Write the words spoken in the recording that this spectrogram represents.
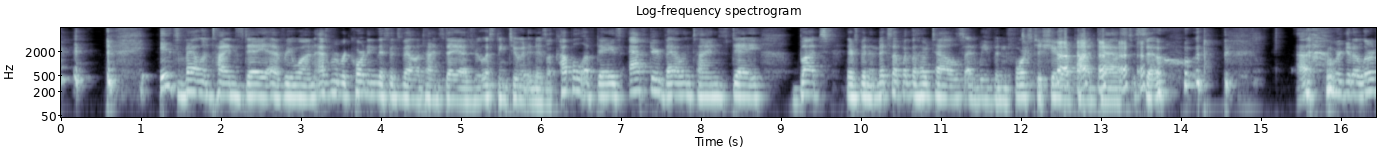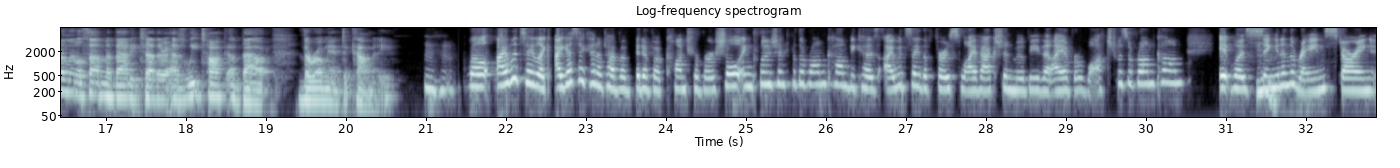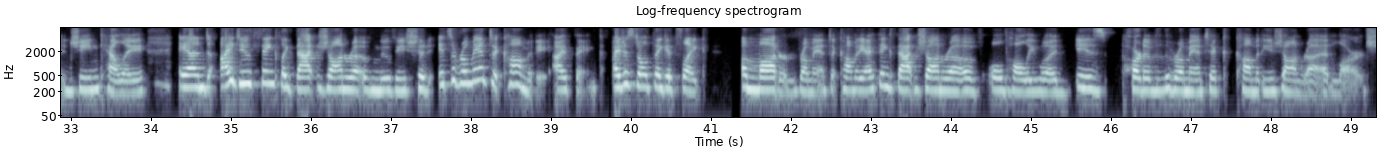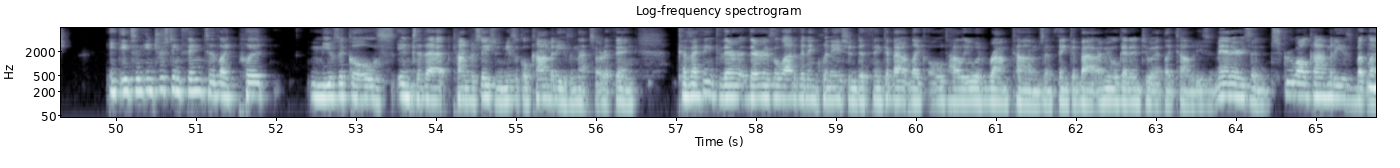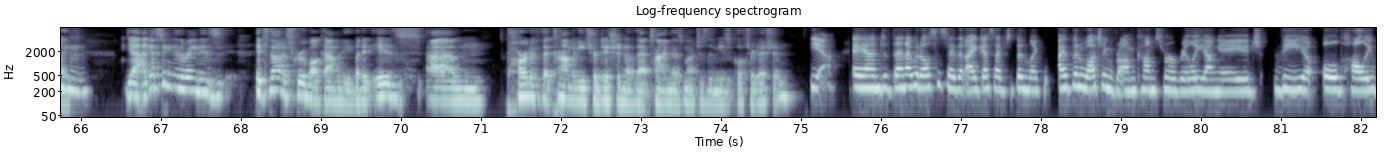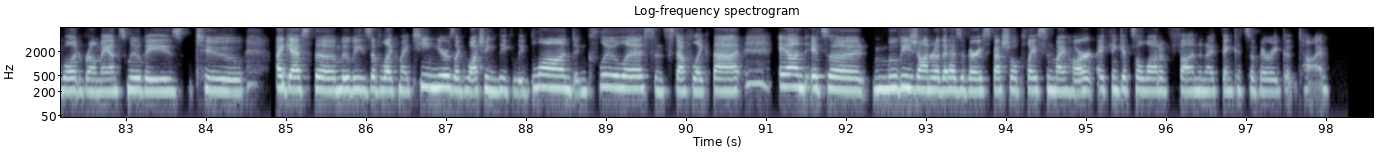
it's Valentine's Day, everyone. As we're recording this, it's Valentine's Day. As you're listening to it, it is a couple of days after Valentine's Day. But there's been a mix up with the hotels, and we've been forced to share a podcast. So uh, we're going to learn a little something about each other as we talk about the romantic comedy. Mm-hmm. Well, I would say, like, I guess I kind of have a bit of a controversial inclusion for the rom com because I would say the first live action movie that I ever watched was a rom com. It was Mm. Singing in the Rain, starring Gene Kelly. And I do think, like, that genre of movie should, it's a romantic comedy, I think. I just don't think it's like a modern romantic comedy. I think that genre of old Hollywood is part of the romantic comedy genre at large. It, it's an interesting thing to like put musicals into that conversation, musical comedies and that sort of thing. Because I think there there is a lot of an inclination to think about like old Hollywood rom coms and think about. I mean, we'll get into it like comedies and manners and screwball comedies, but like, Mhm. yeah, I guess Singing in the Rain is it's not a screwball comedy, but it is um, part of the comedy tradition of that time as much as the musical tradition. Yeah. And then I would also say that I guess I've been like I've been watching rom-coms from a really young age, the old Hollywood romance movies to I guess the movies of like my teen years like watching Legally Blonde and Clueless and stuff like that. And it's a movie genre that has a very special place in my heart. I think it's a lot of fun and I think it's a very good time.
